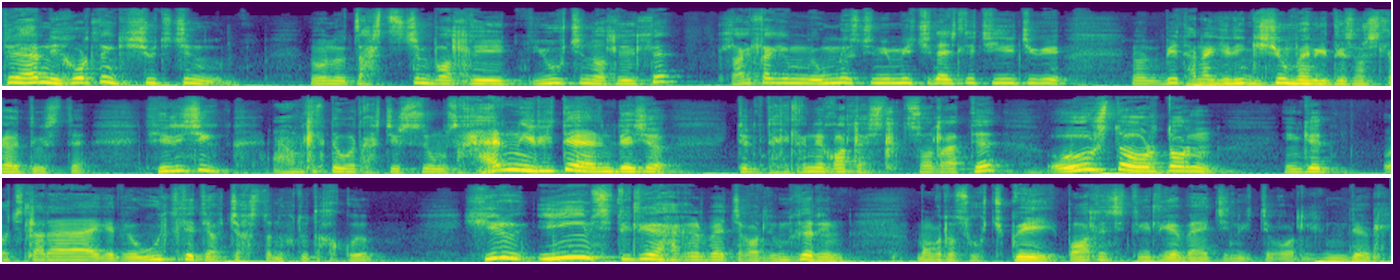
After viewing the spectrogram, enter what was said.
Тэр харин их хурлын гишүүд чинь нөө зарц чинь болъё юу чинь болъё лээ. Лаглаг юм өмнөөс чинь юм чинь ажлыг чи хийж игээ би танаа гэрийн гишүүн байна гэдэг сурчлага өгдөг үстэй. Тэрэн шиг амлалт өгöd гарч ирсэн хүмүүс харин иргэдээ харин дээшөө тэр тахилганы гол ажилт суулгаад те өөртөө урдуур нь ингээд уучлаарай гэдэг үйлчлээд явчих хэвээр нөхдүүд ахгүй юу? Хэрв ийм сэтгэлгээ хагаар байж байгаа бол үнэхээр юм Монгол ус хөгжихгүй. Боолын сэтгэлгээ байж ийн гэж бол үндэ бол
